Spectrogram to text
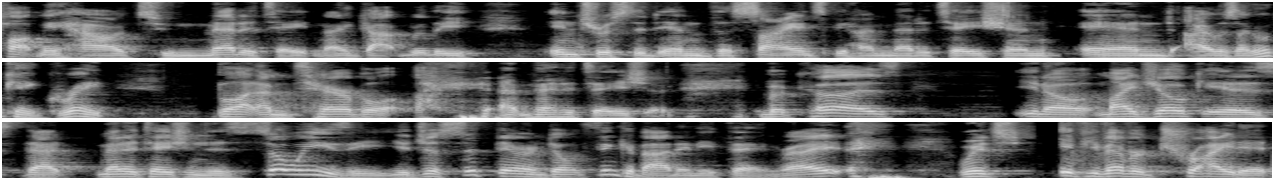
taught me how to meditate, and I got really interested in the science behind meditation. And I was like, okay, great. But I'm terrible at meditation because you know, my joke is that meditation is so easy. You just sit there and don't think about anything, right? Which, if you've ever tried it,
